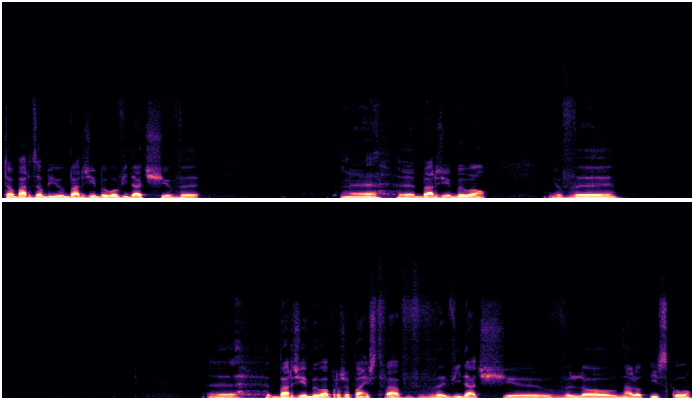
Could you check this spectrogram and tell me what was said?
to bardzo bardziej było widać w e, bardziej było w bardziej było, proszę Państwa, w, widać w, na lotnisku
